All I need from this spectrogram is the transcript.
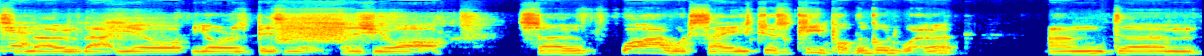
to Yeah. know that you're you're as busy as you are. So what I would say is just keep up the good work, and um,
